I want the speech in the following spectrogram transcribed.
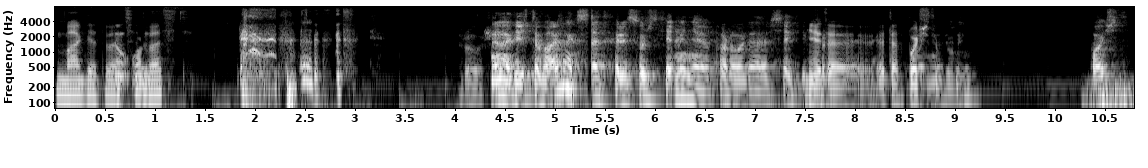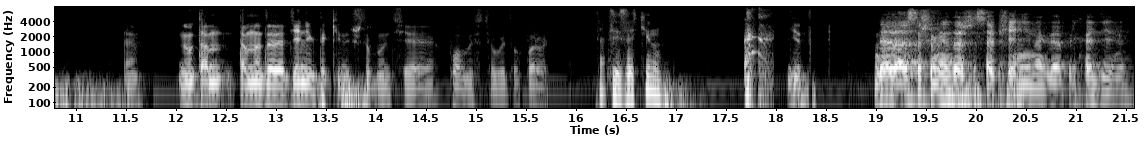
Мага Ну, он- 2020. Хорош. Ну, на каких-то важных сайтах и ресурсах я меняю пароль, а всякие... Не, это, это от почты был. Почта? Ну, там, там надо денег докинуть, чтобы он тебе полностью выдал пароль. А ты закинул? Нет, Да-да, слушай, мне даже сообщения иногда приходили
